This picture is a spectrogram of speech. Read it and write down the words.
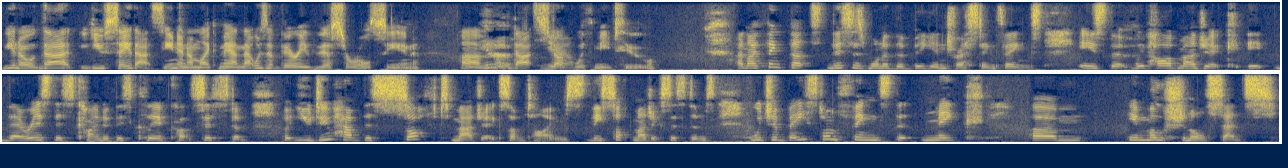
you know that you say that scene, and I'm like, man, that was a very visceral scene. Um, Yeah. that stuck Yeah. with me too. And I think that this is one of the big interesting things is that with hard magic, it, there is this kind of this clear cut system, but you do have this soft magic sometimes. These soft magic systems, which are based on things that make um, emotional sense.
